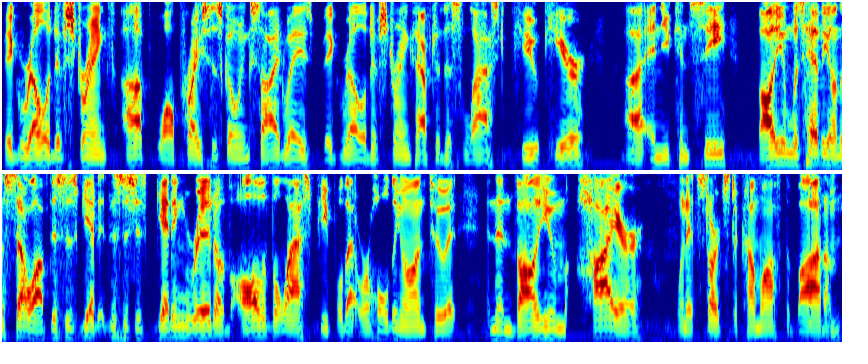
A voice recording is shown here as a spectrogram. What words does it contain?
Big relative strength up while price is going sideways. Big relative strength after this last puke here. Uh, and you can see volume was heavy on the sell-off. This is get this is just getting rid of all of the last people that were holding on to it, and then volume higher when it starts to come off the bottom.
